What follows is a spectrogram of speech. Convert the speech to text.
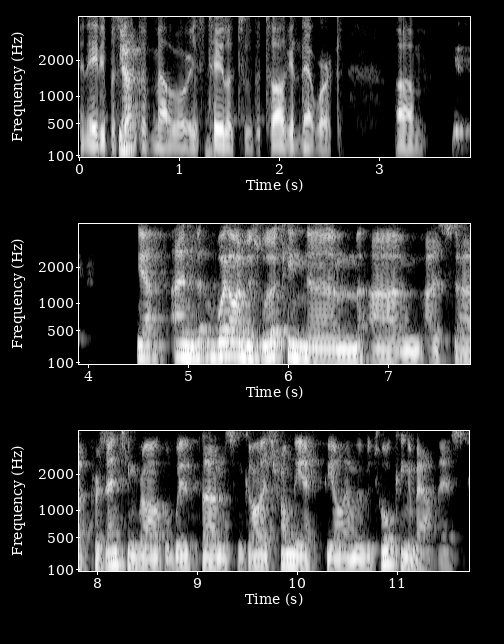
and 80% yeah. of malware is tailored to the target network. Um, yeah, and when I was working, um, um, I was uh, presenting rather with um, some guys from the FBI, and we were talking about this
